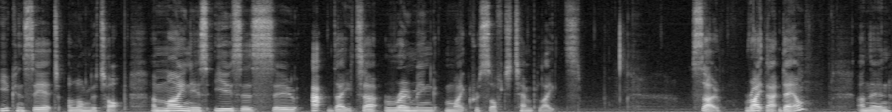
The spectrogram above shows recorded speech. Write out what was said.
you can see it along the top. And mine is users so app data roaming Microsoft templates. So write that down and then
